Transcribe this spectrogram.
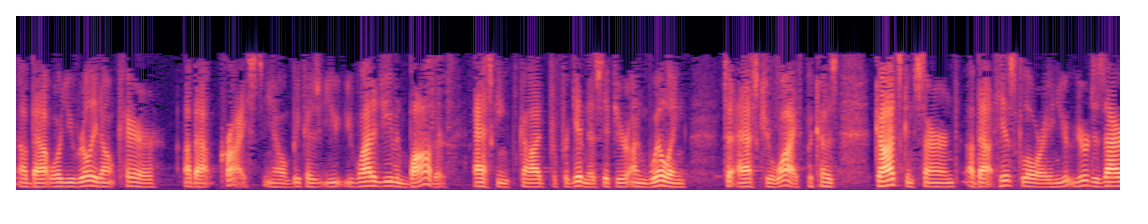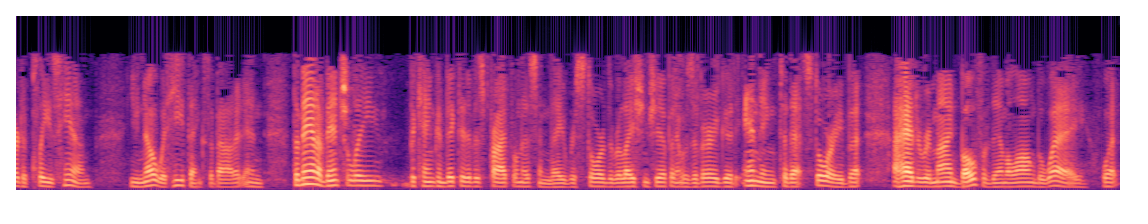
about, well, you really don't care about Christ. You know, because you, you why did you even bother asking God for forgiveness if you're unwilling to ask your wife? Because God's concerned about His glory and your, your desire to please Him. You know what He thinks about it, and the man eventually became convicted of his pridefulness and they restored the relationship and it was a very good ending to that story but i had to remind both of them along the way what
